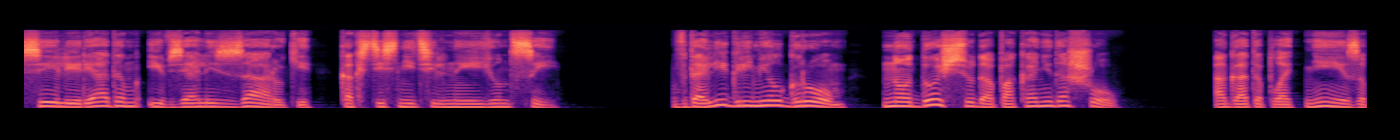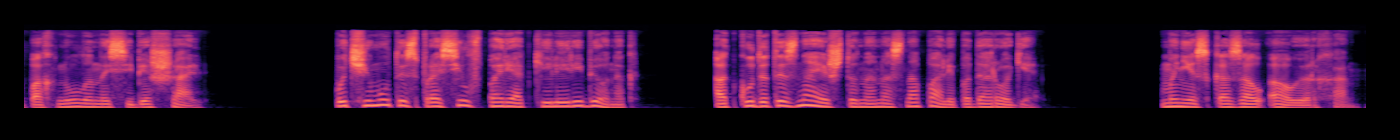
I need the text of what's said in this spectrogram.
сели рядом и взялись за руки, как стеснительные юнцы. Вдали гремел гром, но дождь сюда пока не дошел. Агата плотнее запахнула на себе шаль. «Почему ты спросил, в порядке ли ребенок? Откуда ты знаешь, что на нас напали по дороге?» Мне сказал Ауэрхан.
